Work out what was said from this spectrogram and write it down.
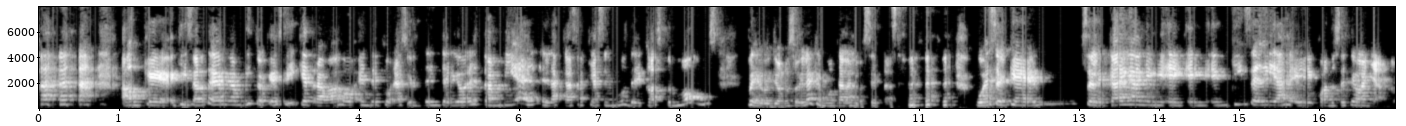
Aunque quizás ustedes han visto que sí, que trabajo en decoración de interiores también, en las casas que hacemos de custom homes, pero yo no soy la que monta las losetas. Puede ser que se le caigan en, en, en 15 días eh, cuando se esté bañando.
